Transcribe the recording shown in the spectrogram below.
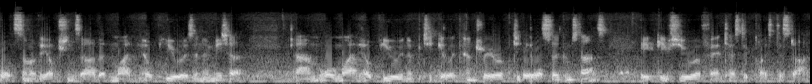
what some of the options are that might help you as an emitter um, or might help you in a particular country or a particular circumstance, it gives you a fantastic place to start.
